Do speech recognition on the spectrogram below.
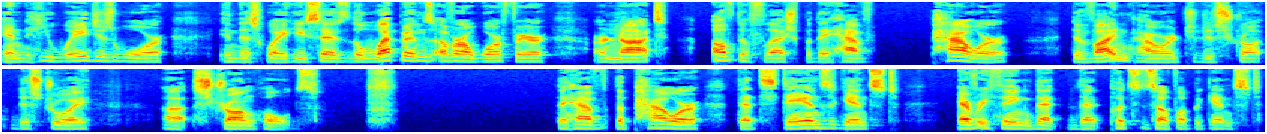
And he wages war in this way. He says, The weapons of our warfare are not of the flesh, but they have power, divine power, to destroy, destroy uh, strongholds. They have the power that stands against everything that, that puts itself up against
